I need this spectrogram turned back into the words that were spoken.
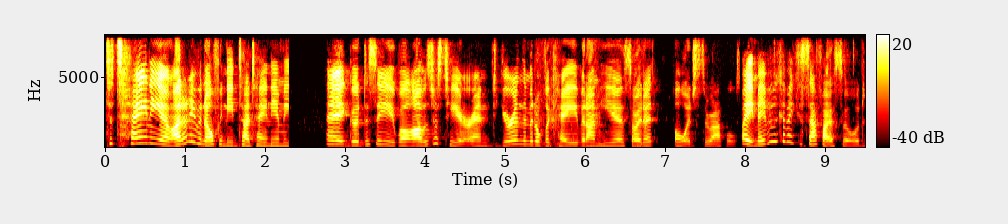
Titanium! I don't even know if we need titanium Hey, good to see you. Well, I was just here, and you're in the middle of a cave, and I'm here, so I don't... Oh, I just threw apples. Wait, maybe we can make a sapphire sword.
